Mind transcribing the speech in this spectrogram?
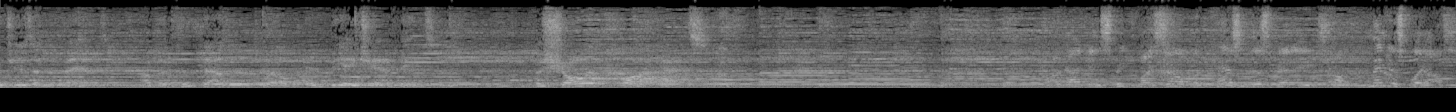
Coaches, and the fans of the 2012 NBA champions, the Charlotte Bobcats. Mark, I can speak for myself, but hasn't this been a tremendous playoffs?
